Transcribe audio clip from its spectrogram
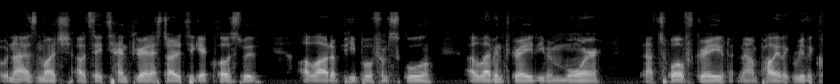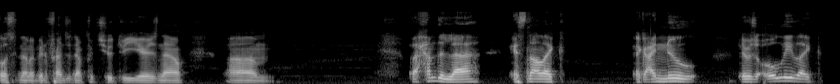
not as much. I would say tenth grade, I started to get close with a lot of people from school. Eleventh grade, even more. Now twelfth grade, now I'm probably like really close to them. I've been friends with them for two, three years now. Um, but alhamdulillah, it's not like like I knew there was only like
